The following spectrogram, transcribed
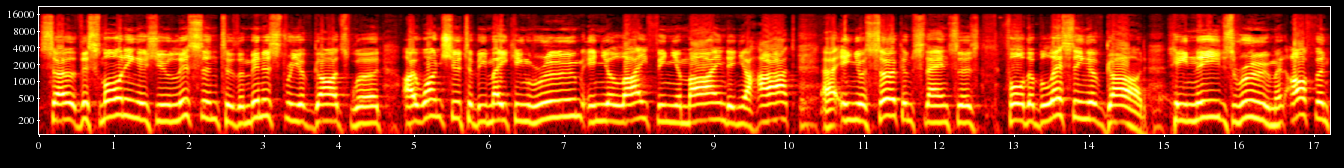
So, this morning, as you listen to the ministry of God's word, I want you to be making room in your life, in your mind, in your heart, uh, in your circumstances for the blessing of God. He needs room, and often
